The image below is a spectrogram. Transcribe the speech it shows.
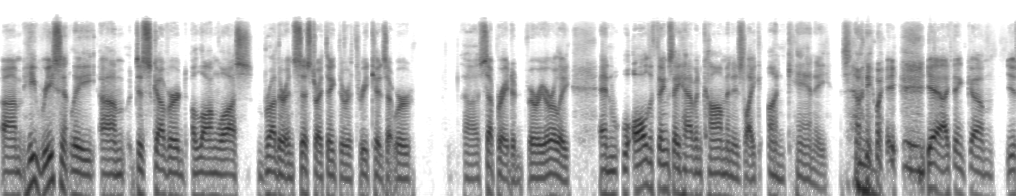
um, he recently um, discovered a long lost brother and sister. I think there were three kids that were uh, separated very early, and all the things they have in common is like uncanny. So mm. anyway, yeah, I think um, you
